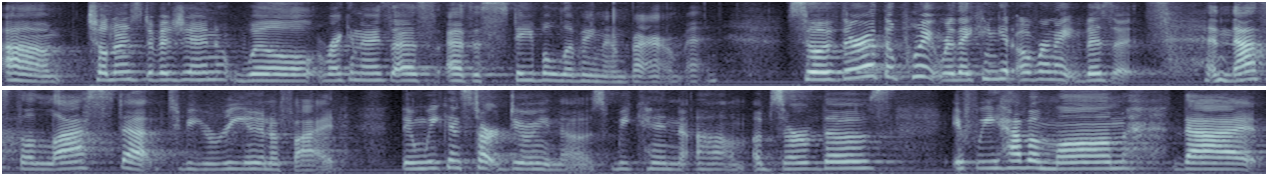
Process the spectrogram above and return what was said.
Um, Children's Division will recognize us as a stable living environment. So if they're at the point where they can get overnight visits, and that's the last step to be reunified, then we can start doing those. We can um, observe those. If we have a mom that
